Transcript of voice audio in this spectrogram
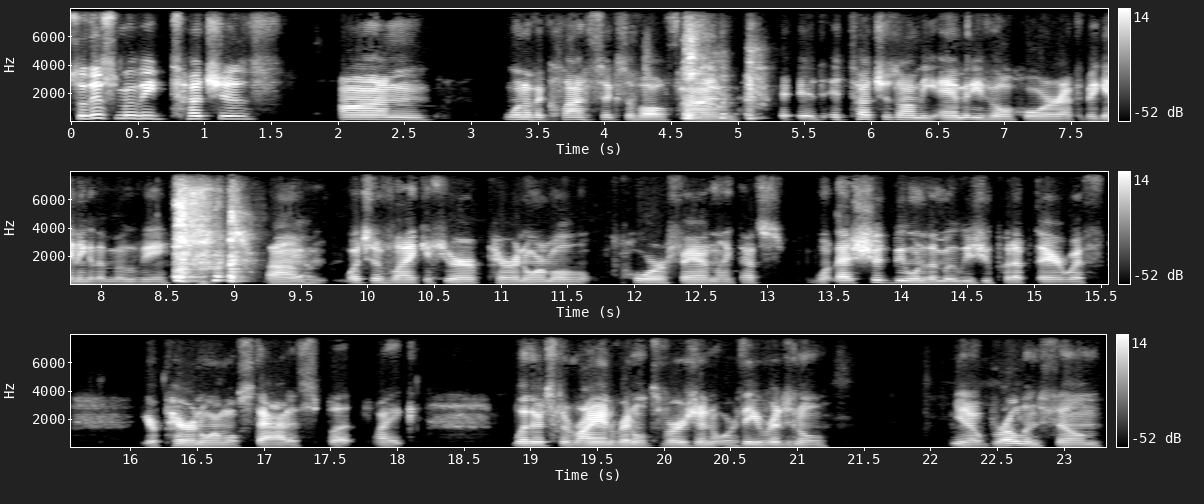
So this movie touches on one of the classics of all time. it, it, touches on the Amityville horror at the beginning of the movie, um, Yeah. which of like if you're a paranormal horror fan, like that's what that should be one of the movies you put up there with your paranormal status. But like whether it's the Ryan Reynolds version or the original, you know, Brolin film.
